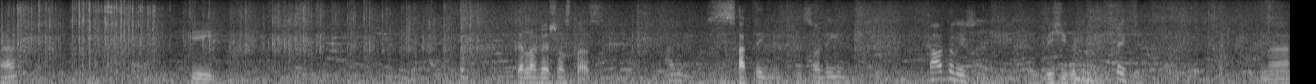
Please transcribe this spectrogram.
হ্যাঁ? কি? তেলাপিয়া সস্তা আছে। ষাট কেজি। তাও তো বেশি। বেশি করে। না।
